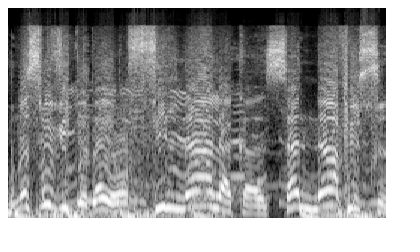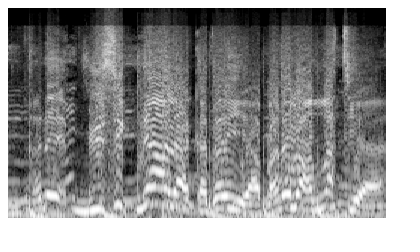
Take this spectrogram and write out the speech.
Bu nasıl bir video dayı? O fil ne alaka? Sen ne yapıyorsun? Hani müzik ne alaka dayı ya? Bana bir anlat ya.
